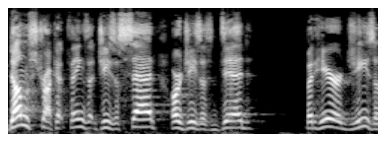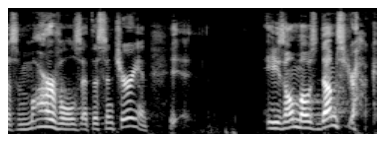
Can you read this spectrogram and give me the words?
dumbstruck at things that Jesus said or Jesus did. But here, Jesus marvels at the centurion he's almost dumbstruck.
